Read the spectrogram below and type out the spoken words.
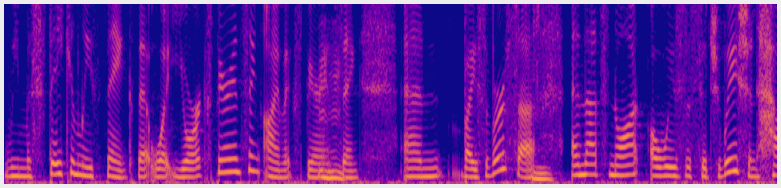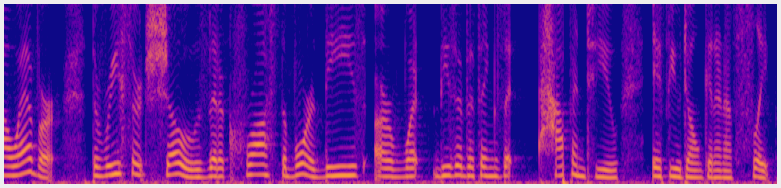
we mistakenly think that what you're experiencing I'm experiencing mm-hmm. and vice versa mm-hmm. and that's not always the situation however the research shows that across the board these are what these are the things that happen to you if you don't get enough sleep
